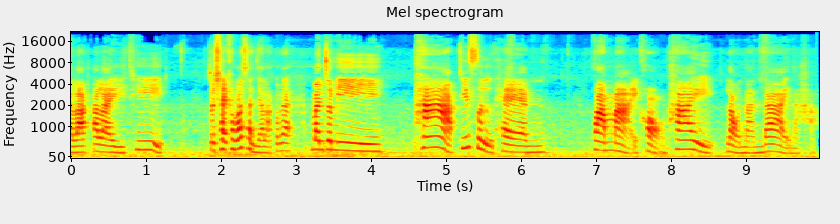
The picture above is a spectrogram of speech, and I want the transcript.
ญลักษณ์อะไรที่จะใช้คำว่าสัญลักษณ์ก็ได้ มันจะมีภาพที่สื่อแทนความหมายของไพ่เหล่านั้นได้นะคะ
